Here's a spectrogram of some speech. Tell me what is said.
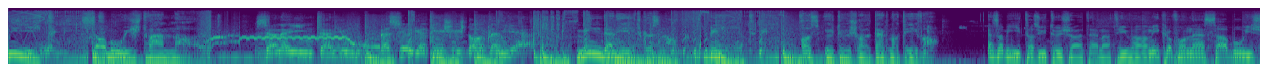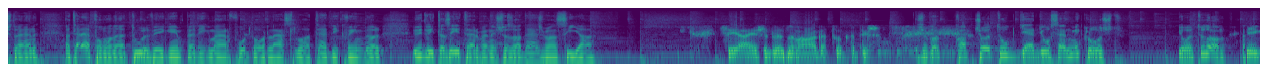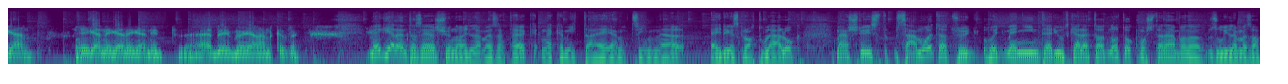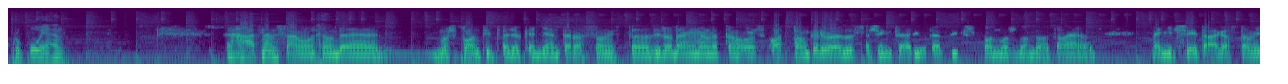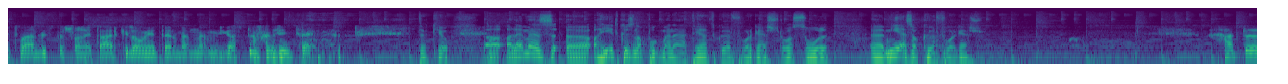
Beat Szabó Istvánnal. Zenei interjú, beszélgetés és dalpremier. Minden hétköznap. Beat. Az ütős alternatíva. Ez a Beat az ütős alternatíva. A mikrofonnál Szabó István, a telefononál túlvégén pedig már Fodor László a Teddy Queenből. Üdvít az éterben és az adásban, szia! Szia, és üdvözlöm a hallgatókat is. És akkor kapcsoltuk Gyergyó Szent Miklóst? Jól tudom? Igen, igen, igen, igen, itt Erdélyből jelentkezek. Megjelent az első nagy lemezetek, nekem itt a helyem címmel. Egyrészt gratulálok, másrészt számoltad, hogy, hogy mennyi interjút kellett adnotok mostanában az új lemez apropóján? Hát nem számoltam, de most pont itt vagyok egy ilyen teraszon, itt az irodánk mellett, ahol adtam körül az összes interjút eddig, és pont most gondoltam el, hogy mennyit sétálgaztam itt már, biztos van egy pár kilométerben, nem aztán az interjút. Tök jó. A, lemez a hétköznapokban átélt körforgásról szól. Mi ez a körforgás? Hát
